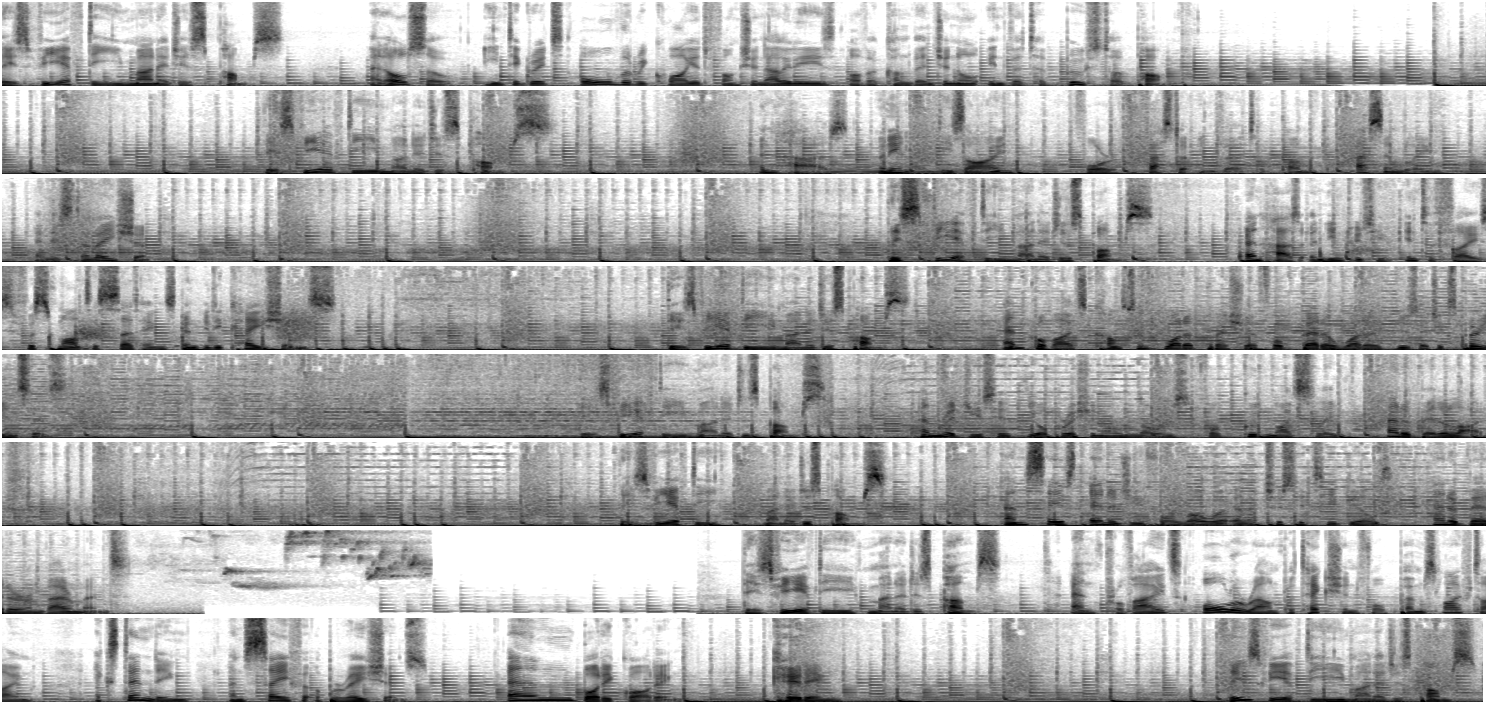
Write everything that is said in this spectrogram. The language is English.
This VFD manages pumps and also integrates all the required functionalities of a conventional inverter booster pump. This VFD manages pumps and has an inline design for faster inverter pump assembling and installation. This VFD manages pumps and has an intuitive interface for smarter settings and indications. This VFD manages pumps and provides constant water pressure for better water usage experiences. This VFD manages pumps and reduces the operational noise for good night's sleep and a better life. This VFD manages pumps and saves energy for lower electricity bills and a better environment. This VFD manages pumps and provides all-around protection for pump's lifetime, extending and safer operations, and body quading. Kidding! This VFD manages pumps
